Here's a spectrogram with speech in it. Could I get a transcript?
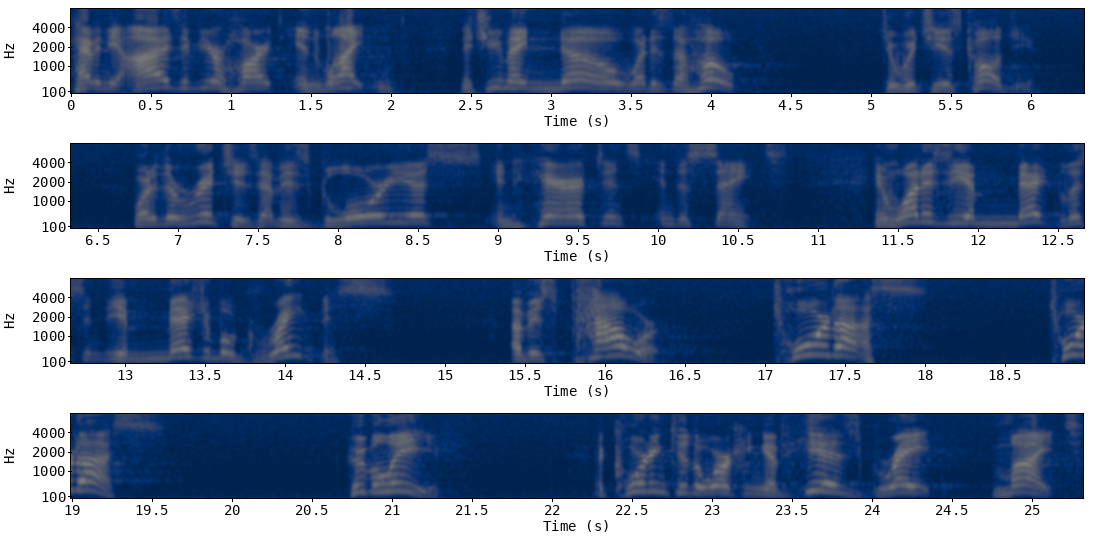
having the eyes of your heart enlightened, that you may know what is the hope to which He has called you. What are the riches of His glorious inheritance in the saints? And what is the, imme- listen, the immeasurable greatness of His power toward us, toward us who believe, according to the working of His great might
